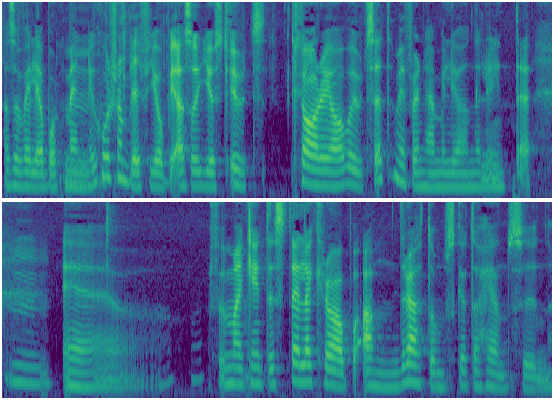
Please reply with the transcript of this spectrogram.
Alltså välja bort Mm. människor som blir för jobbiga. Alltså just ut, klarar jag av att utsätta mig för den här miljön eller inte? Mm. Eh, för man kan inte ställa krav på andra att de ska ta hänsyn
